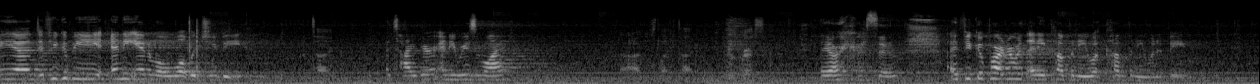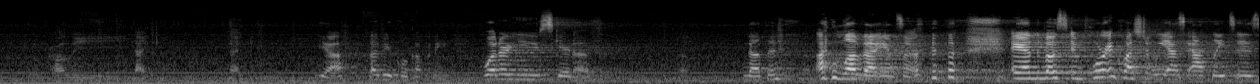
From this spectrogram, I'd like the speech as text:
And if you could be any animal, what would you be? A tiger. A tiger? Any reason why? Nah, I just like tigers. They're aggressive. They are aggressive. If you could partner with any company, what company would it be? Probably Nike. Nike. Yeah, that'd be a cool company. What are you scared of? Nothing. I love that answer. and the most important question we ask athletes is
